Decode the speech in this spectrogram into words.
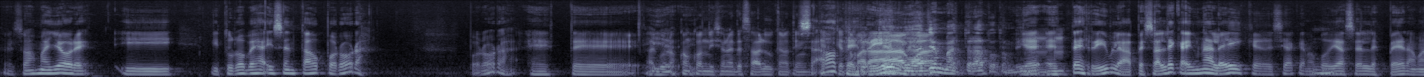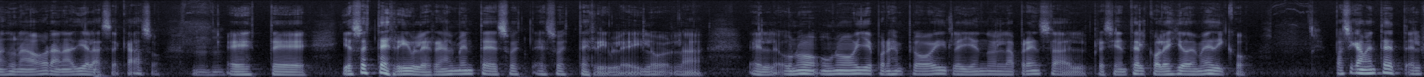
Personas mayores y, y, tú los ves ahí sentados por horas. Por horas. Este, Algunos con condiciones de salud que no tienen, que tomar agua. Hay maltrato también. es, terrible, a pesar de que hay una ley que decía que no podía hacerle espera más de una hora, nadie le hace caso. este, y eso es terrible, realmente eso es, eso es terrible. Y lo, la, uno, uno oye, por ejemplo, hoy leyendo en la prensa, el presidente del Colegio de Médicos, básicamente el,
